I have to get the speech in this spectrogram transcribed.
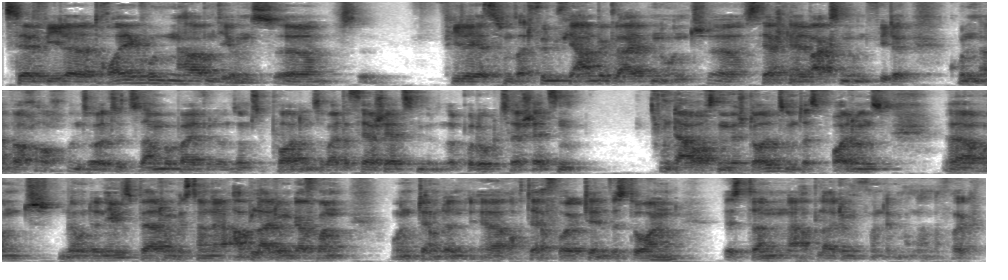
sehr viele treue Kunden haben, die uns äh, viele jetzt schon seit fünf Jahren begleiten und äh, sehr schnell wachsen und viele Kunden einfach auch unsere Zusammenarbeit mit unserem Support und so weiter sehr schätzen, mit unserem Produkt sehr schätzen und darauf sind wir stolz und das freut uns. Äh, und eine Unternehmensbewertung ist dann eine Ableitung davon und der, äh, auch der Erfolg der Investoren ist dann eine Ableitung von dem anderen Erfolg.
